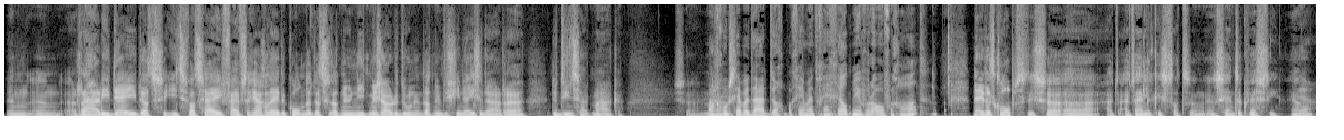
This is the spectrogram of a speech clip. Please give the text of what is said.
een, een raar idee... dat ze iets wat zij 50 jaar geleden konden... dat ze dat nu niet meer zouden doen... en dat nu de Chinezen daar uh, de dienst uit maken. Dus, uh, Maar ja. goed, ze hebben daar toch op een gegeven moment geen geld meer voor over gehad? Nee, dat klopt. Het is, uh, uit, uiteindelijk is dat een, een centenkwestie. Ja. Ja.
